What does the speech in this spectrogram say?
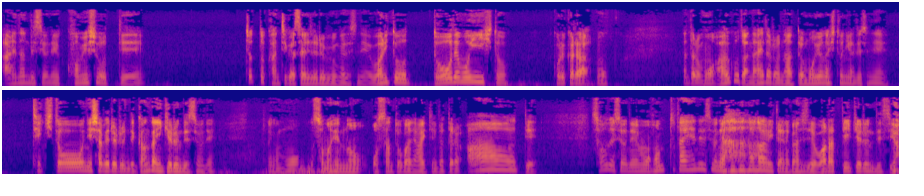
あれなんですよね、コミュ障って、ちょっと勘違いされてる部分がですね、割とどうでもいい人、これからもう、なんだろう、もう会うことはないだろうなって思うような人にはですね、適当に喋れるんでガンガンいけるんですよね。なんかもう、その辺のおっさんとかに相手だったら、あーって、そうですよね、もうほんと大変ですよね、はははは、みたいな感じで笑っていけるんですよ。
